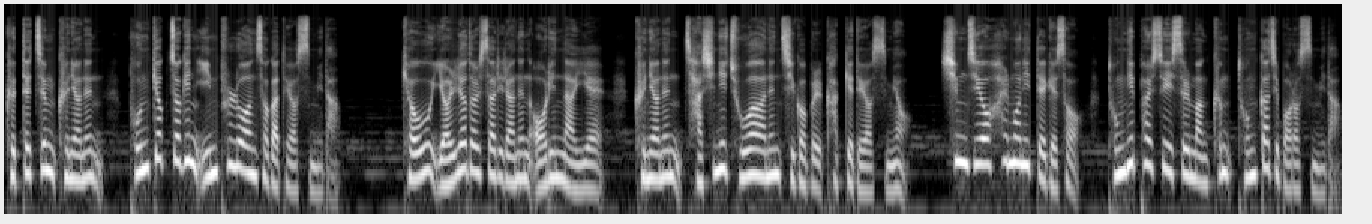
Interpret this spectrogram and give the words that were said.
그때쯤 그녀는 본격적인 인플루언서가 되었습니다. 겨우 18살이라는 어린 나이에 그녀는 자신이 좋아하는 직업을 갖게 되었으며 심지어 할머니 댁에서 독립할 수 있을 만큼 돈까지 벌었습니다.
